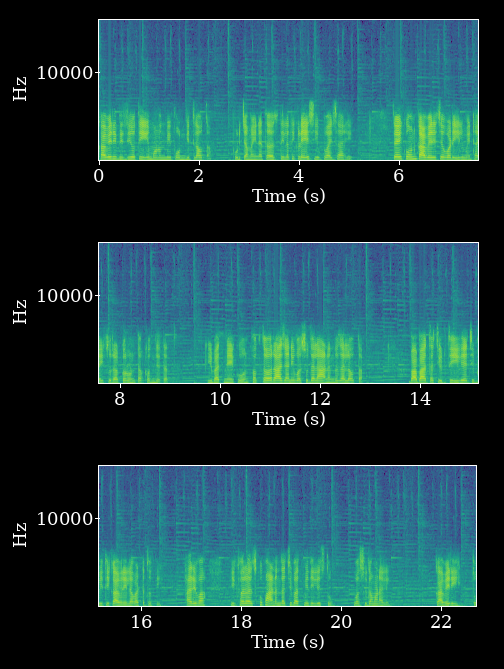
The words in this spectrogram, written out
कावेरी बिझी होती म्हणून मी फोन घेतला होता. पुढच्या महिन्यातच तिला तिकडे शिफ्ट व्हायचं आहे. ते ऐकून कावेरीचे वडील मिठाई चुरा करून टाकून देतात. ही बातमी ऐकून फक्त राज आणि वसुधाला आनंद झाला होता. बाबा आता चिडतील याची भीती कावेरीला वाटत होती. अरे वा ही खरंच खूप आनंदाची बातमी दिलीस तू वसुधा म्हणाली. कावेरी तू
